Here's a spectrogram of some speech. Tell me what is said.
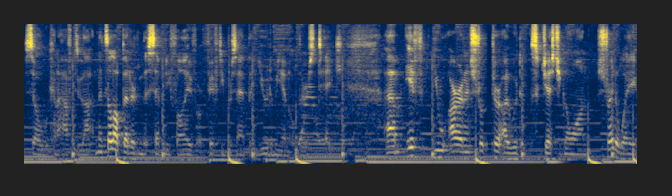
so we kind of have to do that. And it's a lot better than the 75 or 50 percent that udemy and others take. Um, if you are an instructor i would suggest you go on straight away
